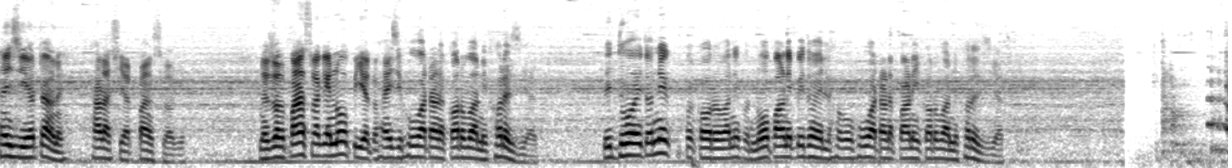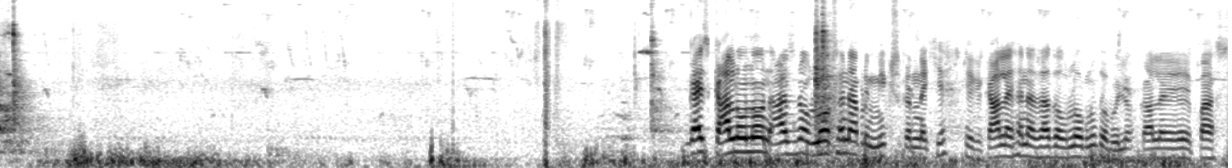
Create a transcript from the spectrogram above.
એસી અટાણે સાડા ચાર પાંચ વાગે. ને જો પાંચ વાગે ન પીએ તો હાંજી હુવાટાણે કરવાની ફરજિયાત. પીધું હોય તો નહીં કરવાની, પણ નો પાણી પીધું એટલે હુવાટાણે પાણી કરવાની ફરજિયાત. ગાઈસ, કાલનો આજનો બ્લોગ છે ને આપણે મિક્સ કરી નાખીએ. કે કાલે છે ને જાજો વ્લોગ નહોતો બોલ્યો. કાલે પાંચ છ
